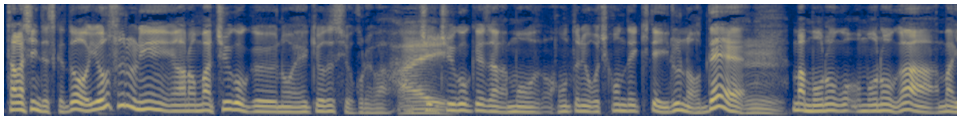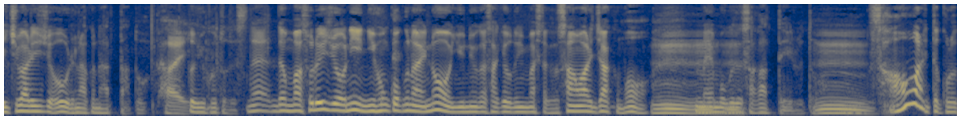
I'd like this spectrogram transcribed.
正しいんですけど、要するに、あのまあ、中国の影響ですよ、これは、はい、中国経済がもう本当に落ち込んできているので、うん、まあ、物物がまあ1割以上売れなくなったと,、はい、ということですね。でもまあそれ以上に日本国内の輸入が先ほど言いましたけど、3割弱も名目で下がっていると。うん、3割ってこれ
